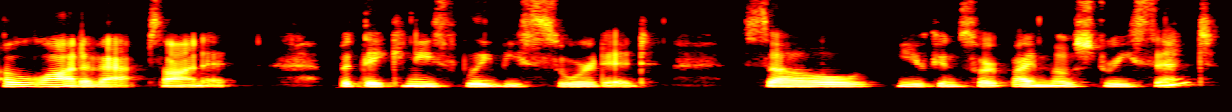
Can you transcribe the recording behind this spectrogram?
a lot of apps on it, but they can easily be sorted. So you can sort by most recent,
